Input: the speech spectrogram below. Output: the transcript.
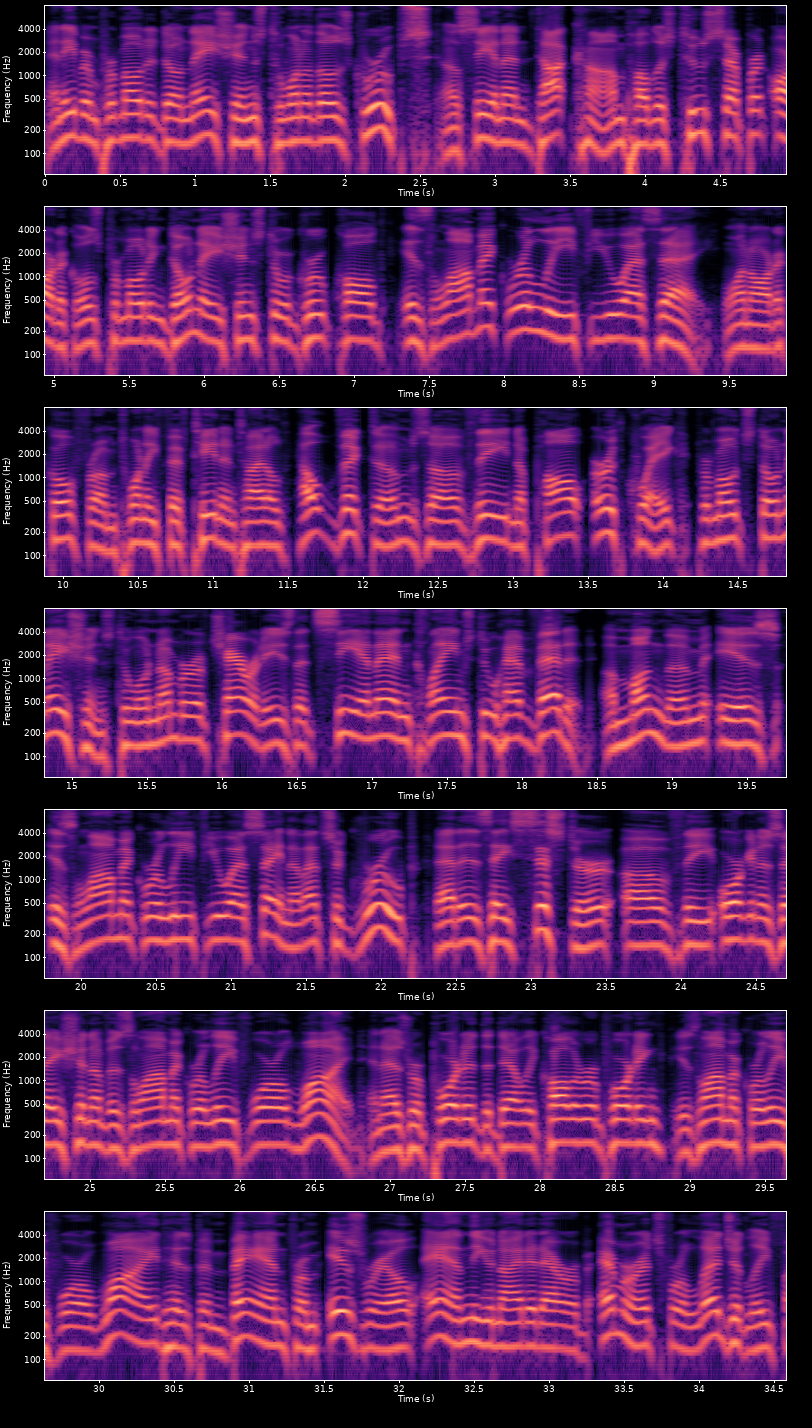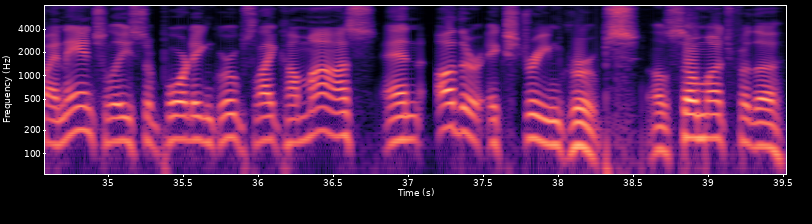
and even promoted donations to one of those groups. Now, CNN.com published two separate articles promoting donations to a group called Islamic Relief USA. One article from 2015 entitled Help Victims of the Nepal Earthquake promotes donations to a number of charities that CNN claims to have vetted. Among them is Islamic Relief USA. Now, that's a group that is a sister of the Organization of Islamic Relief Worldwide. And as reported, the Daily Caller reporting, Islamic Relief Worldwide has been banned from Israel and the United Arab Emirates for allegedly financially supporting groups like Hamas and other extreme groups. Well, so much for the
